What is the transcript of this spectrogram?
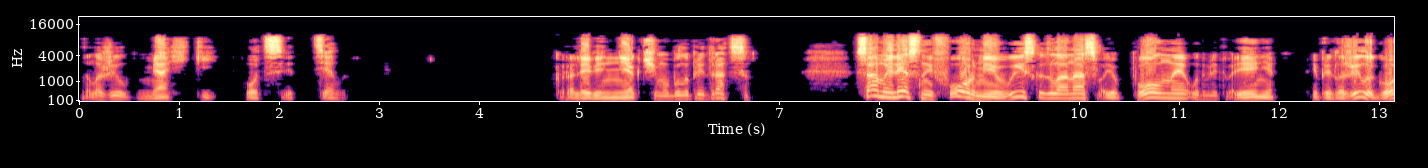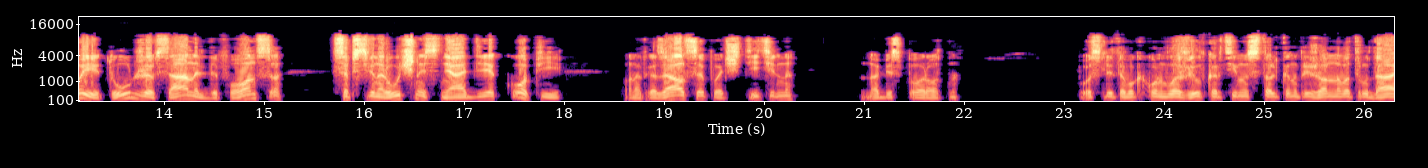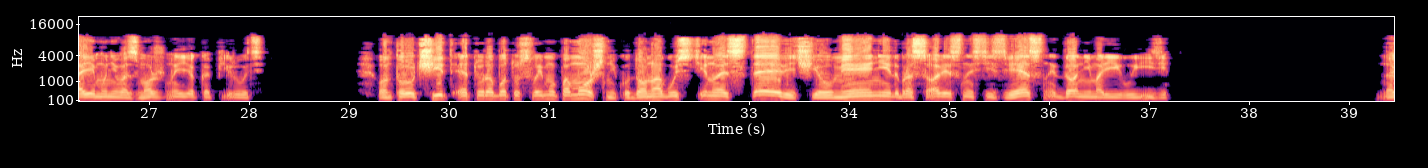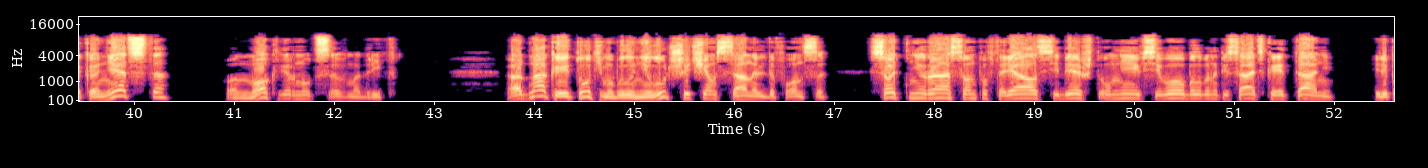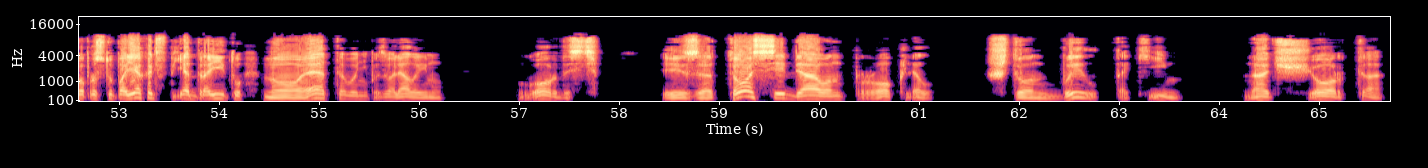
наложил мягкий отцвет тела. Королеве не к чему было придраться. В самой лестной форме высказала она свое полное удовлетворение и предложила Гои тут же в Сан-Альдефонсо собственноручно снять две копии. Он отказался почтительно, но бесповоротно. После того, как он вложил в картину столько напряженного труда, ему невозможно ее копировать. Он поручит эту работу своему помощнику, Дону Агустину Эстевич, чье умение и добросовестность известны Доне Марии Луизе. Наконец-то он мог вернуться в Мадрид. Однако и тут ему было не лучше, чем в Сан-Эльдефонсо. Сотни раз он повторял себе, что умнее всего было бы написать Каэтане или попросту поехать в Пьедроиту, но этого не позволяла ему гордость. И зато себя он проклял, что он был таким. На черта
